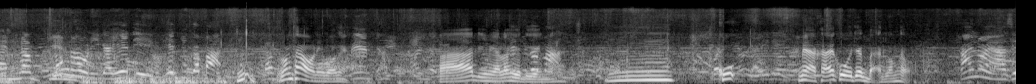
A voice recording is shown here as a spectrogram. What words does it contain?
กินน้ำกินเท่านี้ก็เฮ็ดเองเฮ็ดอยู่กับบาทหึรองเท้านี่บอกแม่แม่นจ้ะปาดีแม่เราเฮ็ดเองนะอืมคู่แม่ขายคู่จักบาทรองเท้าขายหน่อยอะสิ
